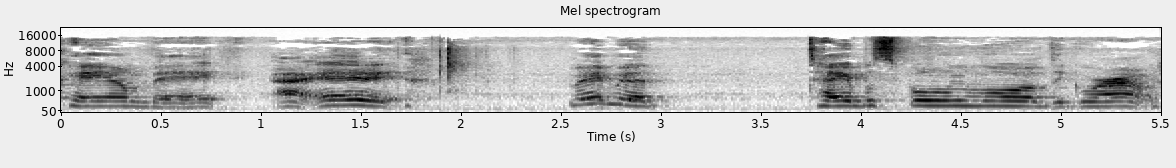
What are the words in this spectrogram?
Okay, I'm back. I added maybe a tablespoon more of the grout.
